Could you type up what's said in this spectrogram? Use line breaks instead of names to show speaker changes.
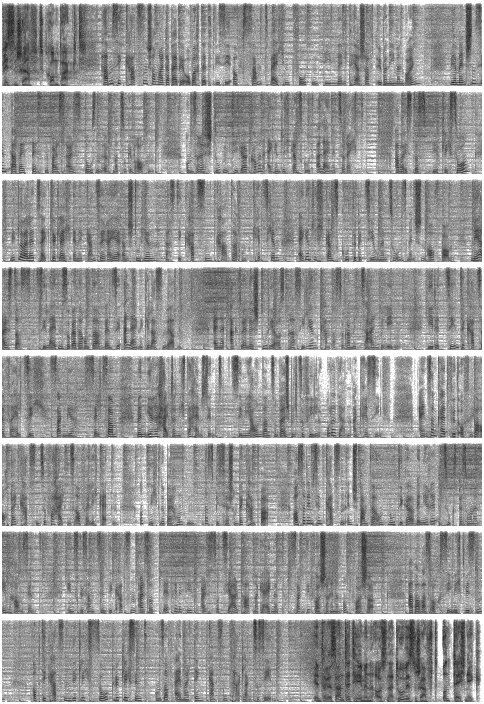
Wissenschaft kompakt.
Haben Sie Katzen schon mal dabei beobachtet, wie sie auf samtweichen Pfoten die Weltherrschaft übernehmen wollen? Wir Menschen sind dabei bestenfalls als Dosenöffner zu gebrauchen. Unsere Stubentiger kommen eigentlich ganz gut alleine zurecht. Aber ist das wirklich so? Mittlerweile zeigt ja gleich eine ganze Reihe an Studien, dass die Katzen, Kater und Kätzchen eigentlich ganz gute Beziehungen zu uns Menschen aufbauen. Mehr als das, sie leiden sogar darunter, wenn sie alleine gelassen werden. Eine aktuelle Studie aus Brasilien kann das sogar mit Zahlen belegen. Jede zehnte Katze verhält sich, sagen wir, seltsam, wenn ihre Halter nicht daheim sind. Sie miauen dann zum Beispiel zu viel oder werden aggressiv. Einsamkeit führt offenbar auch bei Katzen zu Verhaltensauffälligkeiten. Und nicht nur bei Hunden, was bisher schon bekannt war. Außerdem sind Katzen entspannter und mutiger, wenn ihre Bezugspersonen im Raum sind. Insgesamt sind die Katzen also definitiv als Sozialpartner geeignet, sagen die Forscherinnen und Forscher. Aber was auch Sie nicht wissen, ob die Katzen wirklich so glücklich sind, uns auf einmal den ganzen Tag lang zu sehen.
Interessante Themen aus Naturwissenschaft und Technik.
